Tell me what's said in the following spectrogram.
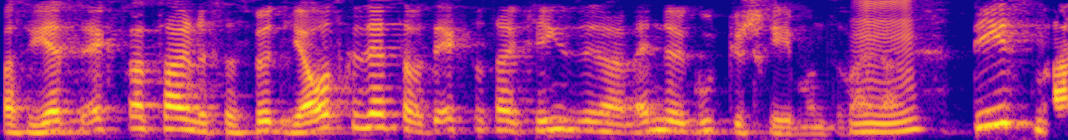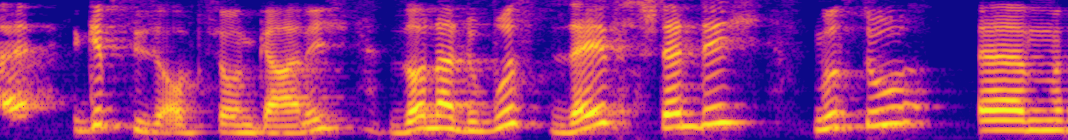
was sie jetzt extra zahlen, das, das wird nicht ausgesetzt, aber was sie extra zahlen, kriegen sie dann am Ende gut geschrieben und so weiter. Mhm. Diesmal gibt es diese Option gar nicht, sondern du musst selbstständig, musst du ähm,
